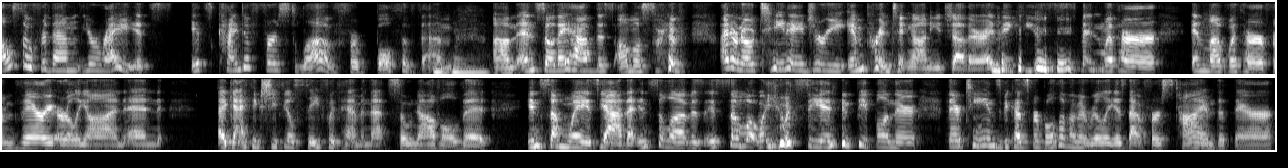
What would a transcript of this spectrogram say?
also for them, you're right. It's it's kind of first love for both of them. Mm-hmm. Um, and so they have this almost sort of, I don't know, teenagery imprinting on each other. I think he's smitten with her, in love with her from very early on. And again, I think she feels safe with him. And that's so novel that in some ways, yeah, that insta love is, is somewhat what you would see in, in people in their, their teens, because for both of them, it really is that first time that they're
